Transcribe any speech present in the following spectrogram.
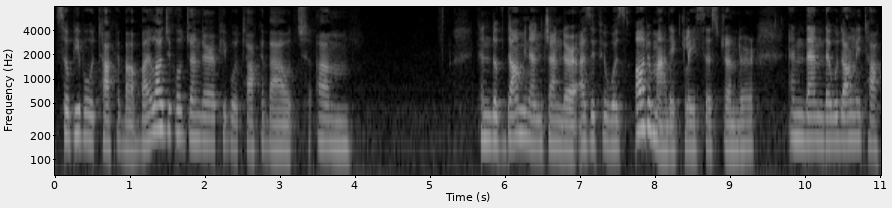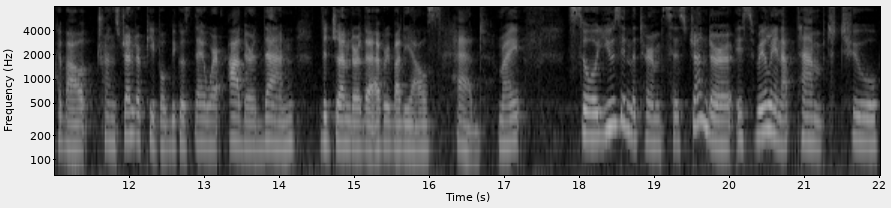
So people would talk about biological gender, people would talk about um, kind of dominant gender as if it was automatically cisgender. And then they would only talk about transgender people because they were other than the gender that everybody else had, right? So using the term cisgender is really an attempt to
